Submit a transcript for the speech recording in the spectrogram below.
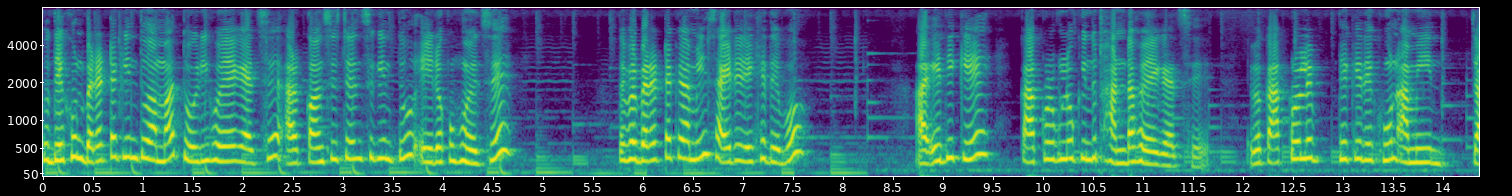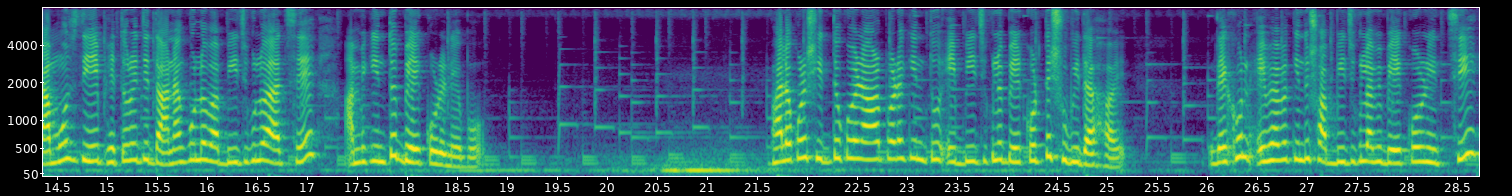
তো দেখুন, ব্যাটারটা কিন্তু আমার তৈরি হয়ে গেছে আর কনসিস্টেন্সি কিন্তু এই রকম হয়েছে। তো এবার ব্যাটারটাকে আমি সাইডে রেখে দেব। আর এদিকে কাঁকড়গুলো কিন্তু ঠান্ডা হয়ে গেছে। এবার কাঁকরোলের থেকে দেখুন, আমি চামচ দিয়ে ভেতরে যে দানাগুলো বা বীজগুলো আছে, আমি কিন্তু বের করে নেব। ভালো করে সিদ্ধ করে নেওয়ার পরে কিন্তু এই বীজগুলো বের করতে সুবিধা হয়। দেখুন, এইভাবে কিন্তু সব বীজগুলো আমি বের করে নিচ্ছি।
